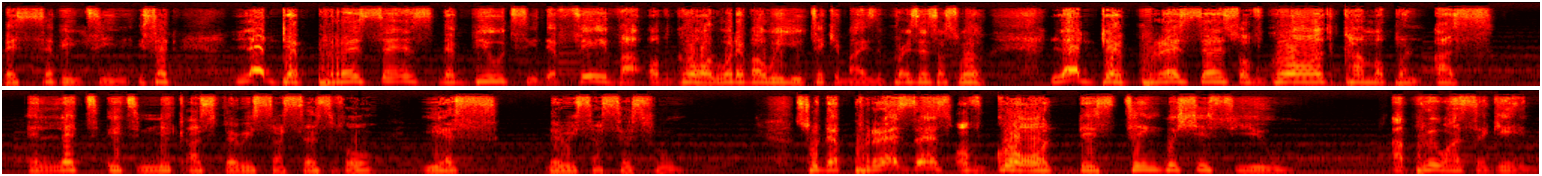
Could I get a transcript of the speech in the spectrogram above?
verse 17, he said, Let the presence, the beauty, the favor of God, whatever way you take it by, is the presence as well. Let the presence of God come upon us and let it make us very successful. Yes, very successful. So the presence of God distinguishes you. I pray once again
